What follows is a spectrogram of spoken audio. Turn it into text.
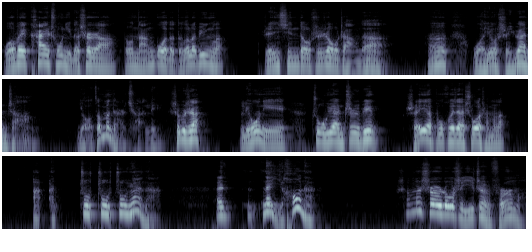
我为开除你的事儿啊，都难过的得了病了。人心都是肉长的。嗯，我又是院长，有这么点权利，是不是？留你住院治病，谁也不会再说什么了。啊啊，住住住院呢？呃，那以后呢？什么事儿都是一阵风嘛。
